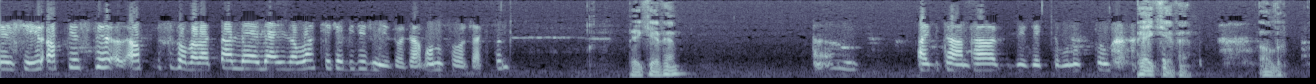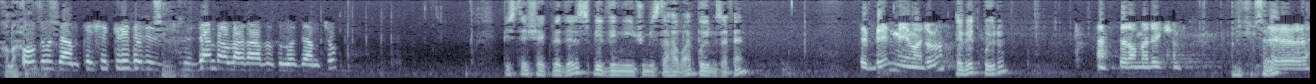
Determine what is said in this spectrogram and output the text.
e, şey abdesti, abdestsiz olarak da la ilahe illallah çekebilir miyiz hocam? Onu soracaktım. Peki efendim. E, Ay bir tane daha diyecektim unuttum. Peki efendim. Oldu. Allah razı Oldu hocam. Teşekkür ederiz. Sizden de Allah razı olsun hocam çok. Biz teşekkür ederiz. Bir dinleyicimiz daha var. Buyurunuz efendim. E, Ben miyim acaba? Evet buyurun. Selamun Aleyküm. Aleykümselam. Ee,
